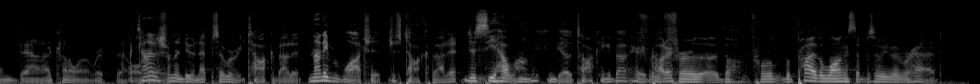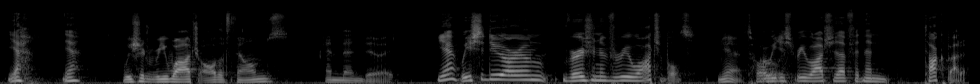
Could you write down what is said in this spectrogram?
I'm down. I kind of want to rip the I kind of just want to do an episode where we talk about it. Not even watch it, just talk about it. Just see how long we can go talking about Harry for, Potter. for the, the for the probably the longest episode we've ever had. yeah, yeah, We should rewatch all the films and then do it. yeah. We should do our own version of rewatchables, Yeah, totally. or we just rewatch stuff and then talk about it.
